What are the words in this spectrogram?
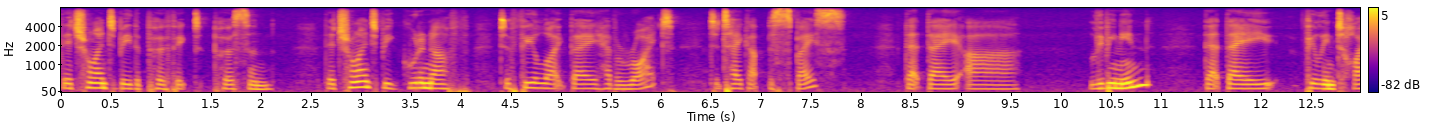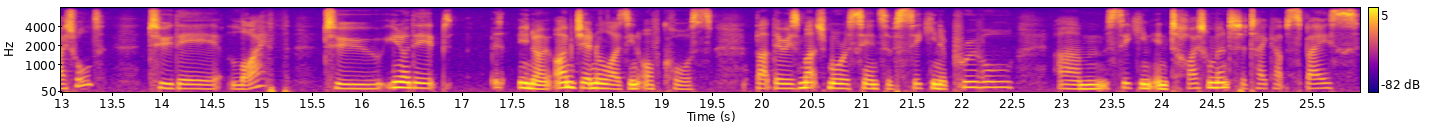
they're trying to be the perfect person. They're trying to be good enough to feel like they have a right to take up the space that they are living in, that they feel entitled to their life, to, you know, their you know, I'm generalizing, of course, but there is much more a sense of seeking approval, um, seeking entitlement to take up space.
